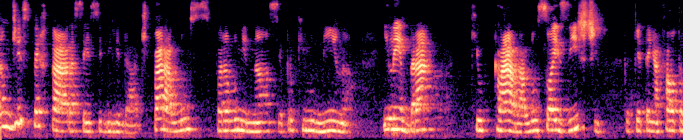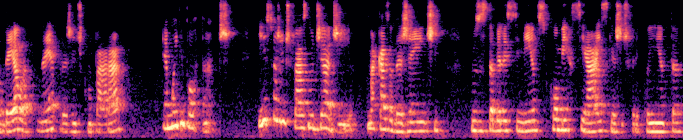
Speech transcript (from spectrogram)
Então, despertar a sensibilidade para a luz, para a luminância, para o que ilumina, e lembrar que, claro, a luz só existe porque tem a falta dela, né, para a gente comparar, é muito importante. Isso a gente faz no dia a dia, na casa da gente, nos estabelecimentos comerciais que a gente frequenta,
